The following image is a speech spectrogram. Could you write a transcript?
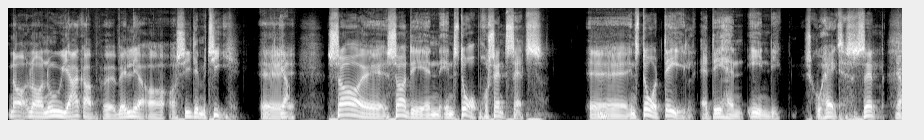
Når, når nu Jakob øh, vælger at, at sige det med 10, øh, Ja. ja. så, øh, så er det en, en stor procentsats. Øh, mm. En stor del af det, han egentlig skulle have til sig selv, Ja.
